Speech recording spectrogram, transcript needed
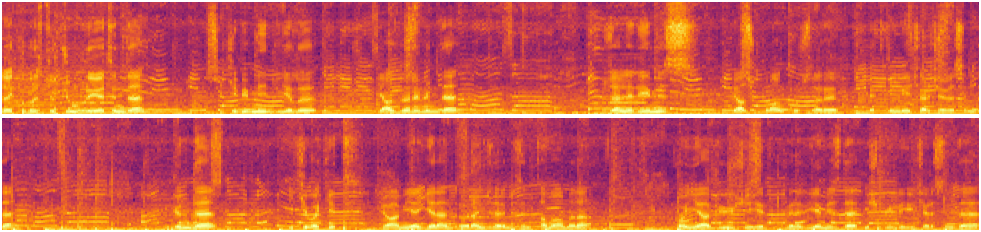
Kuzey Kıbrıs Türk Cumhuriyeti'nde 2000 yılı yaz döneminde düzenlediğimiz yaz Kur'an kursları etkinliği çerçevesinde günde iki vakit camiye gelen öğrencilerimizin tamamına Konya Büyükşehir Belediye'mizle işbirliği içerisinde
